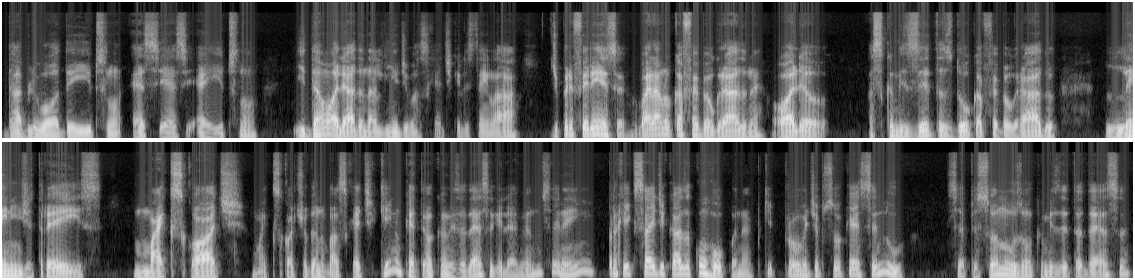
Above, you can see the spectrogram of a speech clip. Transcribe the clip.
W-O-D-Y-S-S-E-Y, e dá uma olhada na linha de basquete que eles têm lá. De preferência, vai lá no Café Belgrado, né? Olha as camisetas do Café Belgrado, Lenin de 3, Mike Scott, Mike Scott jogando basquete. Quem não quer ter uma camisa dessa, Guilherme? Eu não sei nem para que, que sai de casa com roupa, né? Porque provavelmente a pessoa quer ser nu. Se a pessoa não usa uma camiseta dessa,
